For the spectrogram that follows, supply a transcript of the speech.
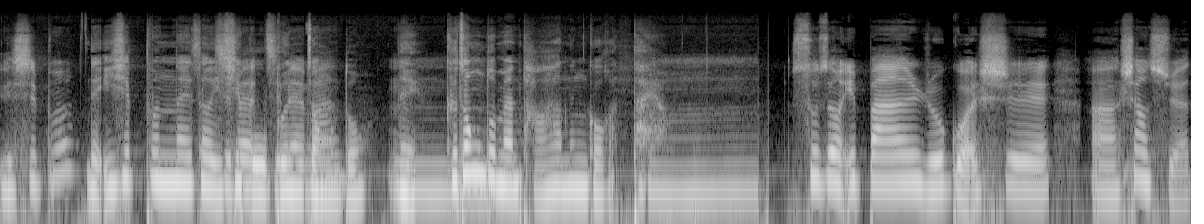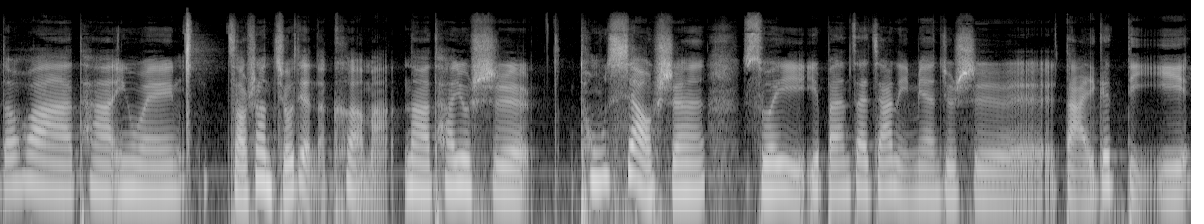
20분? 네, 20분에서 집에- 25분 집에만? 정도. 네, 음. 그 정도면 다 하는 것 같아요. 嗯，苏总一般如果是呃上学的话，他因为 早上九点的课嘛，那他又是通校生，所以一般在家里面就是打一个底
